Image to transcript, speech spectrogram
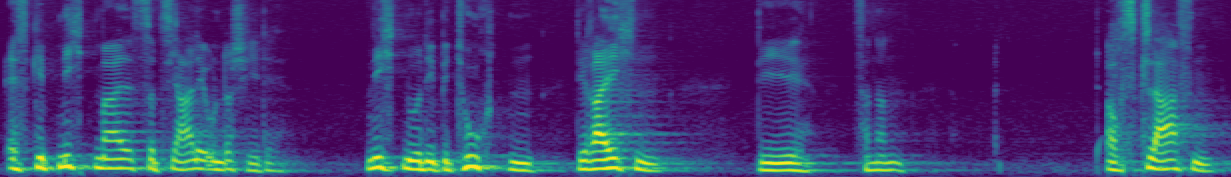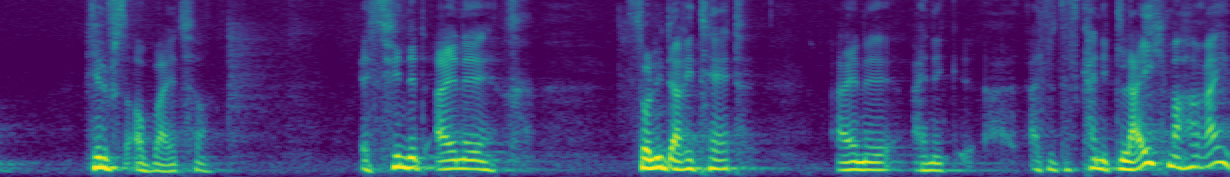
Es gibt nicht mal soziale Unterschiede. Nicht nur die Betuchten, die Reichen, die, sondern auch Sklaven, Hilfsarbeiter. Es findet eine Solidarität, eine, eine, also das ist keine Gleichmacherei,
